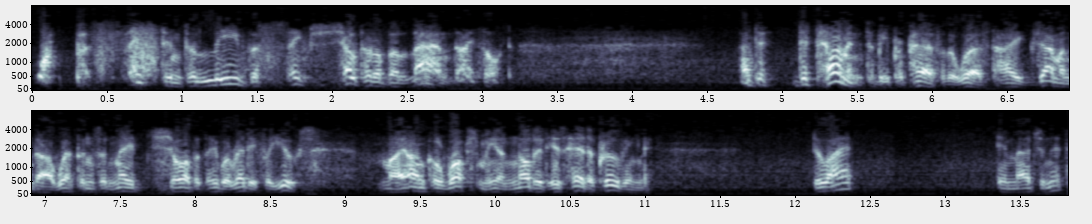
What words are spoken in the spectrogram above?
What possessed him to leave the safe shelter of the land, I thought. And de- determined to be prepared for the worst, I examined our weapons and made sure that they were ready for use. My uncle watched me and nodded his head approvingly. Do I imagine it?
